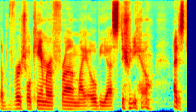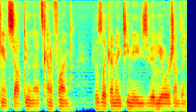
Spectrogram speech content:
the virtual camera from my OBS studio. I just can't stop doing that. It's kind of fun. Feels like a 1980s video or something.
